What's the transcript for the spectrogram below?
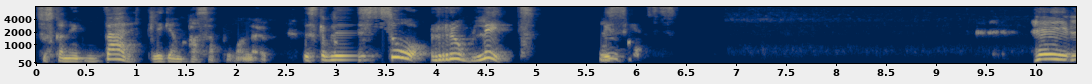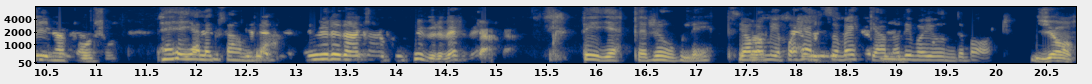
så ska ni verkligen passa på nu. Det ska bli så roligt! Vi mm. ses! Hej Lina Fors! Hej Alexandra! Nu är det dags för kulturvecka. Det är jätteroligt. Jag var med på hälsoveckan och det var ju underbart. Ja,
